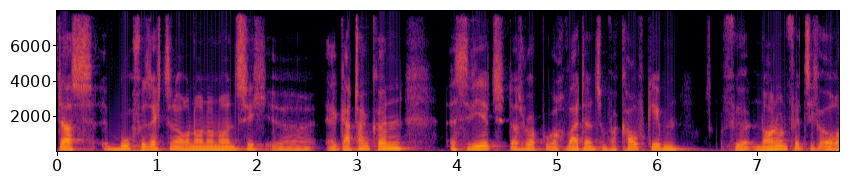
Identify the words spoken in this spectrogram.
das Buch für 16,99 Euro äh, ergattern können. Es wird das Workbook auch weiterhin zum Verkauf geben für 49,99 Euro.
